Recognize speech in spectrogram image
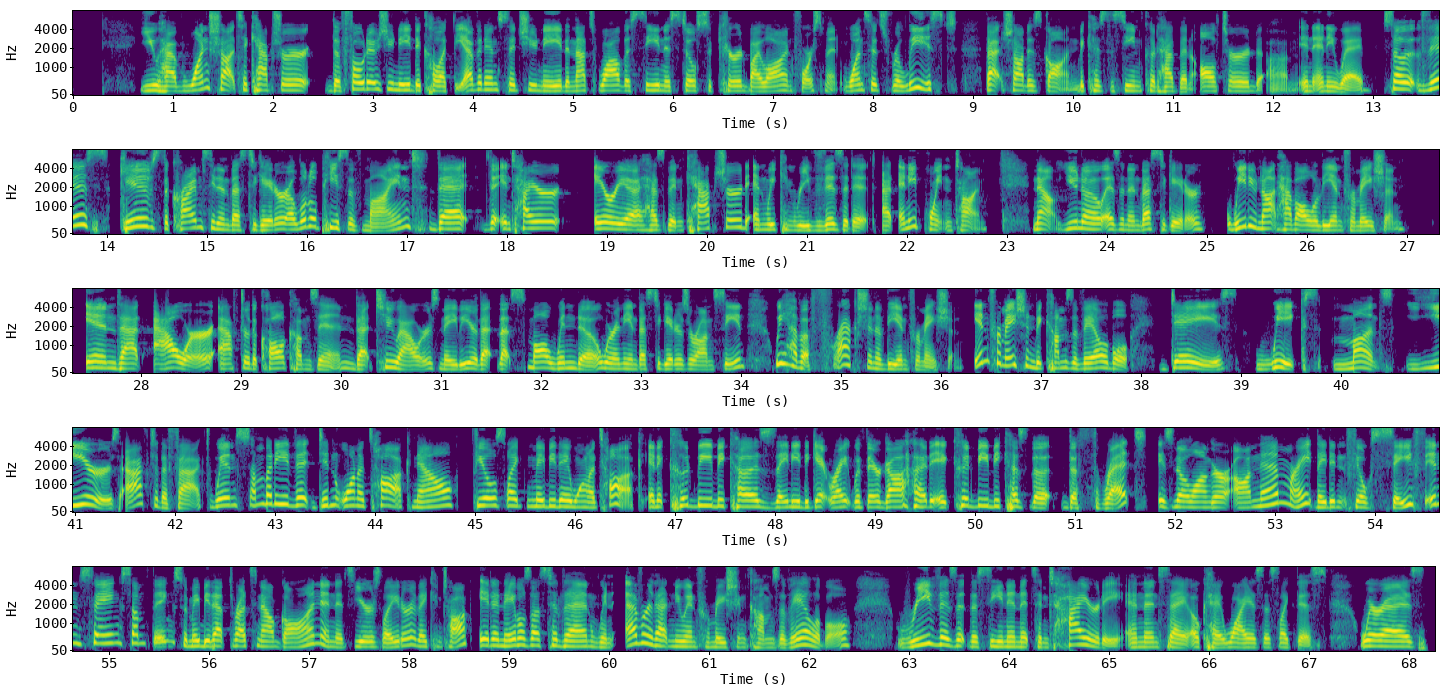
You have one shot to capture the photos you need to collect the evidence that you need, and that's while the scene is still secured by law enforcement. Once it's released, that shot is gone because the scene could have been altered um, in any way. So, this gives the crime scene investigator a little peace of mind that the entire area has been captured and we can revisit it at any point in time. Now, you know, as an investigator, we do not have all of the information in that hour after the call comes in, that two hours maybe, or that, that small window where the investigators are on scene, we have a fraction of the information. Information becomes available days, weeks, months, years after the fact when somebody that didn't want to talk now feels like maybe they want to talk. And it could be because they need to get right with their God. It could be because the, the threat is no longer on them, right? They didn't feel safe in saying something. So maybe that threat's now gone and it's years later they can talk. It enables us to then, whenever that new information comes available, revisit the scene in its entirety and then say, okay, why is this like this? Whereas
